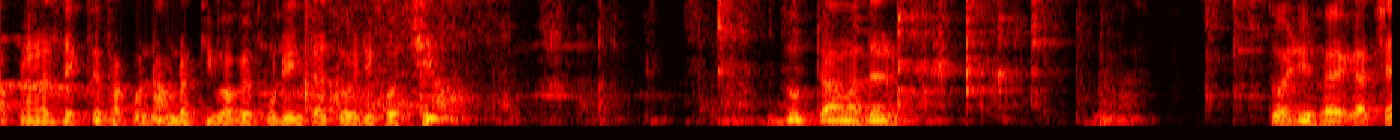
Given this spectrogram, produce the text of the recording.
আপনারা দেখতে থাকুন আমরা কীভাবে পুডিংটা তৈরি করছি। দুধটা আমাদের তৈরি হয়ে গেছে।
